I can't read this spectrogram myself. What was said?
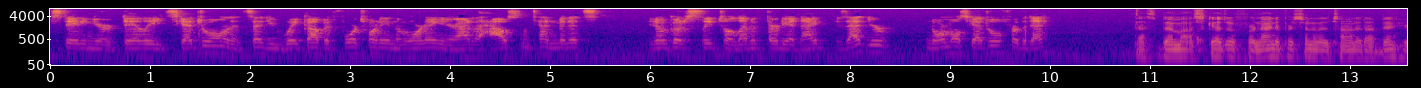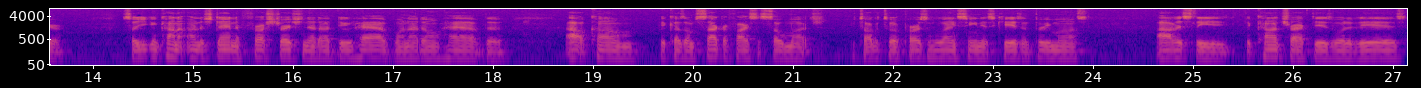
stating your daily schedule, and it said you wake up at 4:20 in the morning and you're out of the house in 10 minutes. You don't go to sleep till 11:30 at night. Is that your normal schedule for the day? That's been my schedule for 90% of the time that I've been here. So you can kind of understand the frustration that I do have when I don't have the outcome because I'm sacrificing so much. You're talking to a person who ain't seen his kids in three months. Obviously, the contract is what it is.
